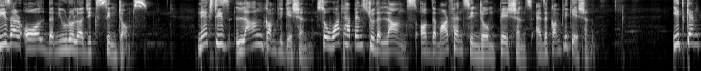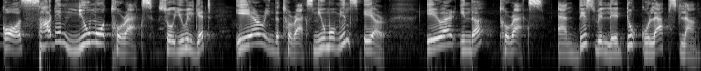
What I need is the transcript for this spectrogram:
these are all the neurologic symptoms. Next is lung complication. So what happens to the lungs of the marfan syndrome patients as a complication? It can cause sudden pneumothorax. So you will get air in the thorax. Pneumo means air. Air in the thorax. And this will lead to collapsed lung.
